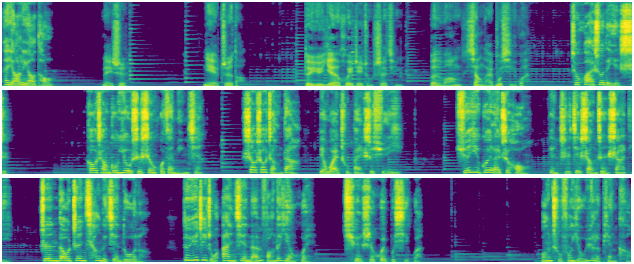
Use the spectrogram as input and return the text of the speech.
他摇了摇头，没事。你也知道，对于宴会这种事情，本王向来不习惯。这话说的也是。高长恭幼时生活在民间，稍稍长大便外出拜师学艺，学艺归来之后便直接上阵杀敌，真刀真枪的见多了，对于这种暗箭难防的宴会，确实会不习惯。王楚风犹豫了片刻。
